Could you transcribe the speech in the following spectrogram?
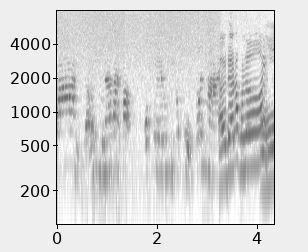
บ้านเดี๋ยวอยู่หน้าบ้านก็โอเคบางทีก็ปลูกต้นไม้เออเดินออกมาเลย โอ้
